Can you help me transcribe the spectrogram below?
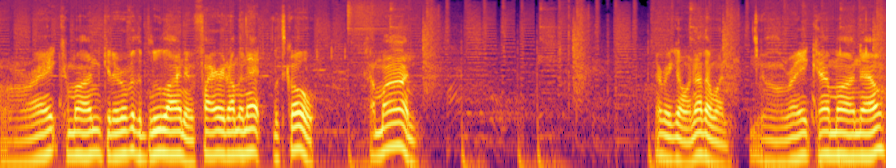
All right, come on. Get it over the blue line and fire it on the net. Let's go. Come on. There we go. Another one. All right, come on now.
